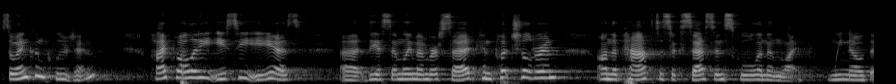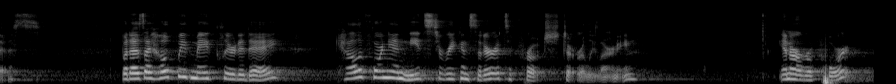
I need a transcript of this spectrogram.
So in conclusion, high quality ECE, as uh, the assembly member said, can put children on the path to success in school and in life. We know this. But as I hope we've made clear today, California needs to reconsider its approach to early learning. In our report,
